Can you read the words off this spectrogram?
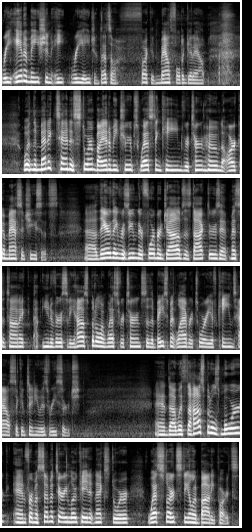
reanimation eight reagent. That's a fucking mouthful to get out. When the medic tent is stormed by enemy troops, West and Cain return home to Arkham, Massachusetts. Uh, there, they resume their former jobs as doctors at Miskatonic University Hospital, and West returns to the basement laboratory of Cain's house to continue his research. And uh, with the hospital's morgue and from a cemetery located next door, West starts stealing body parts.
